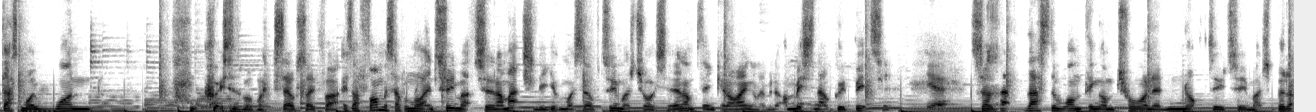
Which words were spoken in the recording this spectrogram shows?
that's my one criticism of myself so far is I find myself I'm writing too much and I'm actually giving myself too much choice here and I'm thinking oh hang on a minute I'm missing out good bits here. Yeah. So that that's the one thing I'm trying to not do too much but I,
